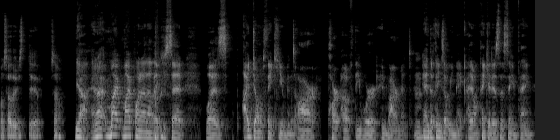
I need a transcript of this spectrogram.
most others do so Yeah, and I, my my point on that, like you said, was I don't think humans are part of the word environment Mm. and the things that we make. I don't think it is the same thing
